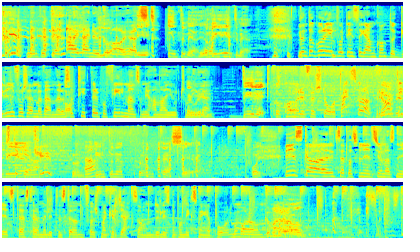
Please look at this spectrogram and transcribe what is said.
Men vilken eyeliner du kommer ha i höst. är inte med. Jag hänger inte med. Men då går du in på vårt Instagramkonto, Gry Forssell med vänner och så Ja. tittar du på filmen som Johanna har gjort som Jag ligger. Direkt. Då kommer du förstå. Tack ska du ha. Bra tips tycker jag. Ja. Internet.se. Oj. Vi ska utsättas för nyhets Jonas nyhetstest här om en liten stund. Först Michael Jackson. Du lyssnar på Mix Megapol. God morgon. God morgon.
